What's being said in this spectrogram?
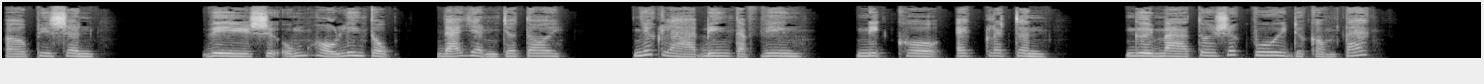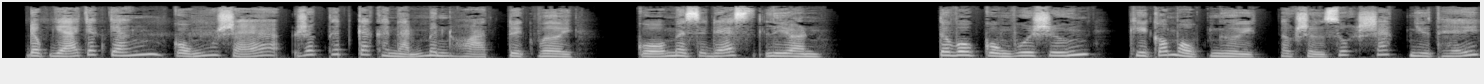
ở Pearson vì sự ủng hộ liên tục đã dành cho tôi, nhất là biên tập viên Nico Eckleton, người mà tôi rất vui được cộng tác. Độc giả chắc chắn cũng sẽ rất thích các hình ảnh minh họa tuyệt vời của Mercedes Leon. Tôi vô cùng vui sướng khi có một người thật sự xuất sắc như thế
